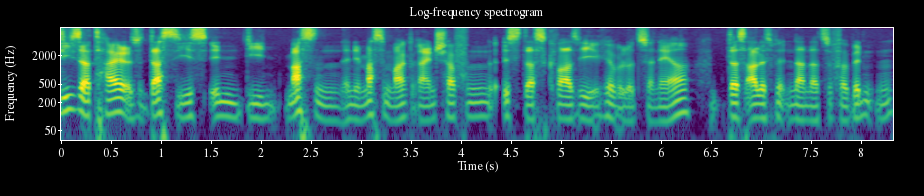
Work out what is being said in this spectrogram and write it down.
dieser Teil, also dass sie es in die Massen, in den Massenmarkt reinschaffen, ist das quasi revolutionär, das alles miteinander zu verbinden.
